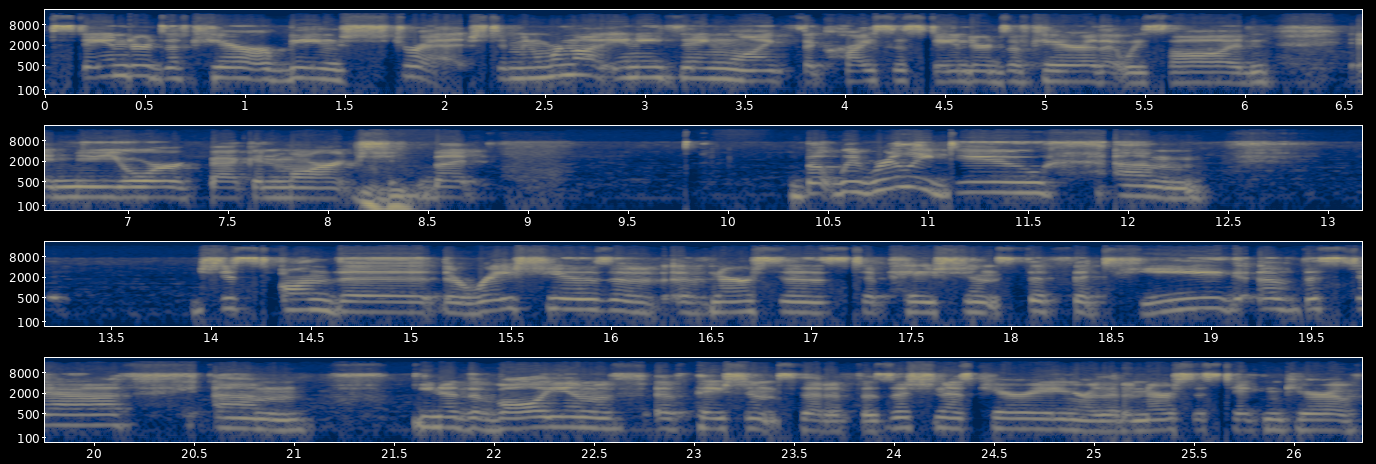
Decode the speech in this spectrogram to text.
standards of care are being stretched. I mean, we're not anything like the crisis standards of care that we saw in in New York back in March, mm-hmm. but but we really do. Um, just on the the ratios of, of nurses to patients, the fatigue of the staff, um, you know, the volume of, of patients that a physician is carrying or that a nurse is taking care of,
